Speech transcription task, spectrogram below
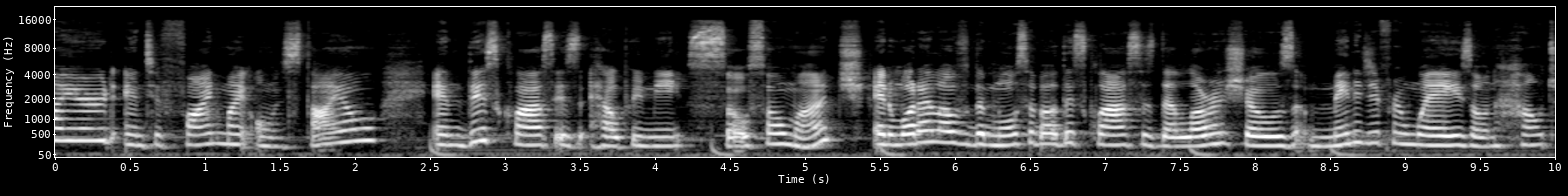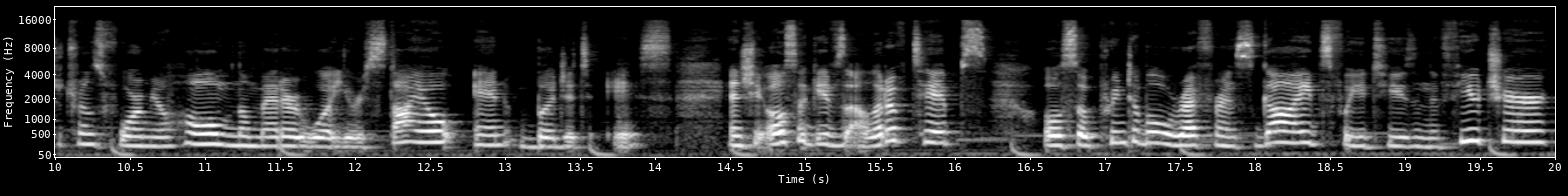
inspired and to find my own style. And this class is helping me so so much. And what I love the most about this class is that Lauren shows many different ways on how to transform your home no matter what your style and budget is. And she also gives a lot of tips also printable reference guides for you to use in the future.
